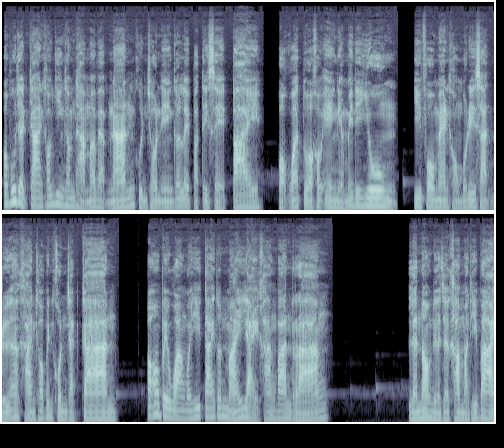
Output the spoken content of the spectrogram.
พอผู้จัดการเขายิงคำถามมาแบบนั้น คุณชนเองก็เลยปฏิเสธไป บอกว่าตัวเขาเองเนี่ยไม่ได้ยุ่งที่โฟร์แมนของบริษัทหรืออาคารเขาเป็นคนจัดการ เขาเอาไปวางไว้ที่ใต้ต้นไม้ใหญ่ข้างบ้านร้าง และนอกเหนือจากคำอธิบาย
